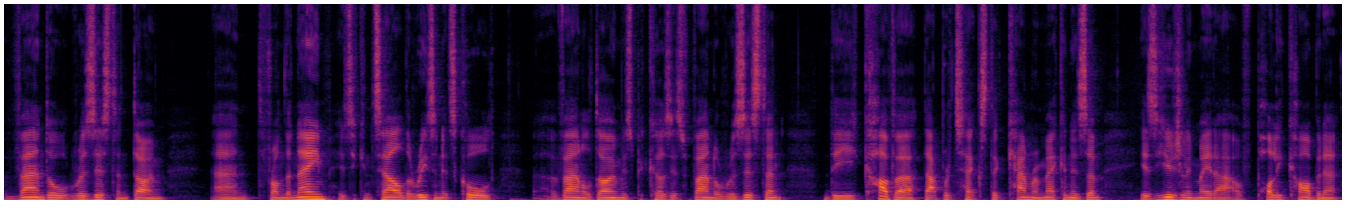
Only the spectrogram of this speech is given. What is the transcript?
vandal resistant dome. And from the name, as you can tell, the reason it's called uh, Vandal Dome is because it's vandal resistant. The cover that protects the camera mechanism is usually made out of polycarbonate,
